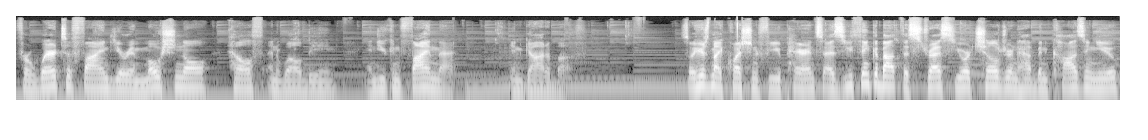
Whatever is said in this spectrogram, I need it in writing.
for where to find your emotional health and well being. And you can find that in God above. So here's my question for you, parents. As you think about the stress your children have been causing you,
